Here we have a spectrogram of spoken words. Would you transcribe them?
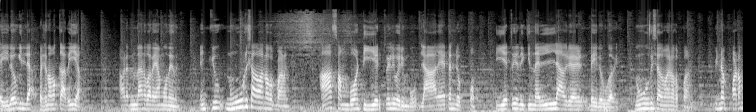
ഡയലോഗില്ല പക്ഷെ നമുക്കറിയാം. അവിടെ എന്താണ് പറയാൻ പോകുന്നതെന്ന്. എനിക്ക് നൂറ് ശതമാനം ഉറപ്പാണ്. ആ സംഭവം തിയേറ്ററിൽ വരുമ്പോൾ ലാലേട്ടന്റെ ഒപ്പം തിയേറ്ററിൽ ഇരിക്കുന്ന എല്ലാവരും ഡയലോഗ് പറയും. നൂറ് ശതമാനം ഉറപ്പാണ്. പിന്നെ പടം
